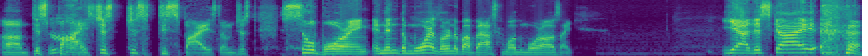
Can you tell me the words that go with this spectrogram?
um despised just just despised him just so boring and then the more I learned about basketball the more I was like yeah this guy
